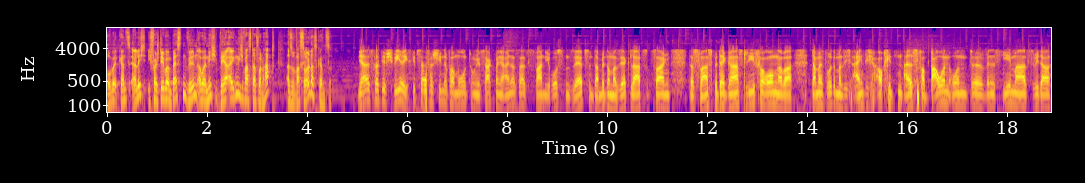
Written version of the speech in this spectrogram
Robert, ganz ehrlich, ich verstehe beim besten Willen aber nicht, wer eigentlich was davon hat. Also was soll das Ganze? Ja, ist relativ schwierig. Es gibt ja verschiedene Vermutungen. Jetzt sagt man ja einerseits, es waren die Russen selbst und damit nochmal sehr klar zu zeigen, das war's mit der Gaslieferung, aber damit würde man sich eigentlich auch hinten alles verbauen und äh, wenn es jemals wieder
